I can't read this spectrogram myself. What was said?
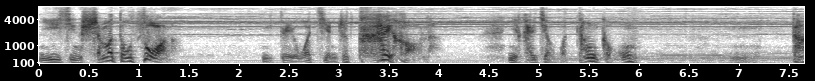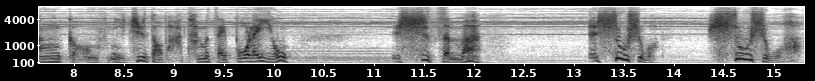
你已经什么都做了，你对我简直太好了，你还叫我当狗。当狗，你知道吧？他们在博莱尤是怎么收拾我？收拾我！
